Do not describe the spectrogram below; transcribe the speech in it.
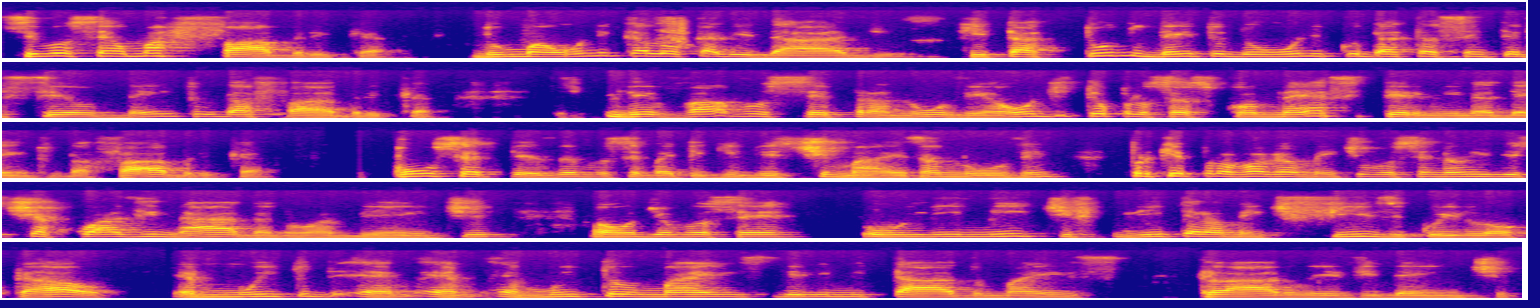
se você é uma fábrica de uma única localidade que está tudo dentro de um único data center seu dentro da fábrica, levar você para a nuvem, onde teu processo começa e termina dentro da fábrica, com certeza você vai ter que investir mais na nuvem, porque provavelmente você não investia quase nada no ambiente onde você o limite literalmente físico e local é muito é, é, é muito mais delimitado, mais claro, evidente,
